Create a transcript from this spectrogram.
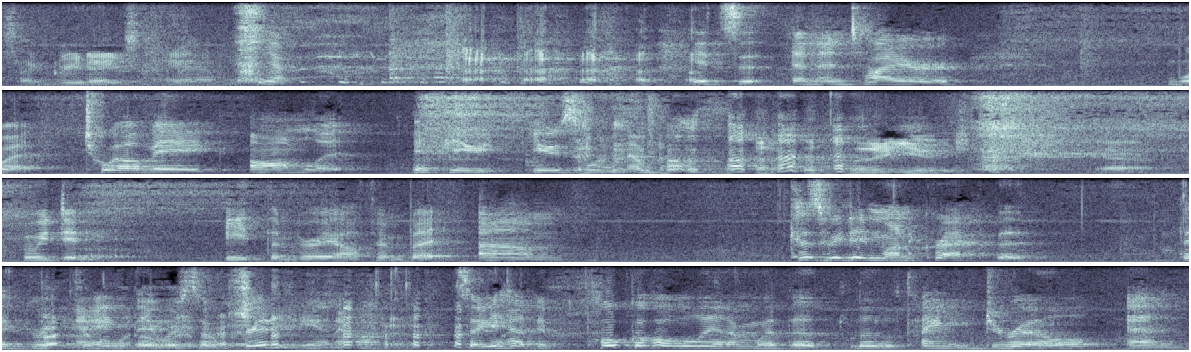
It's like green eggs and ham. yeah. It's a- an entire, what, 12 egg omelet if you use one of them. They're huge. Yeah. We didn't eat them very often, but, um 'cause because we didn't want to crack the, the green Back egg, they were so window. pretty, you know? So you had to poke a hole in them with a little tiny drill and,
